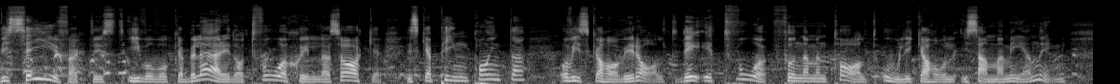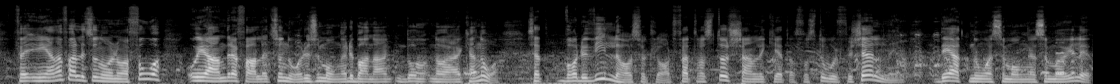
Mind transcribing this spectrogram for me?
vi säger ju faktiskt i vår vokabulär idag två skilda saker. Vi ska pinpointa och vi ska ha viralt. Det är två fundamentalt olika håll i samma mening. För i ena fallet så når du några få och i det andra fallet så når du så många du bara några kan nå. Så att vad du vill ha såklart för att ha störst sannolikhet att få stor försäljning det är att nå så många som möjligt.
